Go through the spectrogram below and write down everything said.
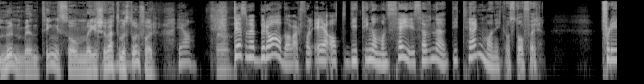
munnen min ting som jeg ikke vet om jeg står for. Ja. Det som er bra, da, hvert fall, er at de tingene man sier i søvne, de trenger man ikke å stå for. Fordi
